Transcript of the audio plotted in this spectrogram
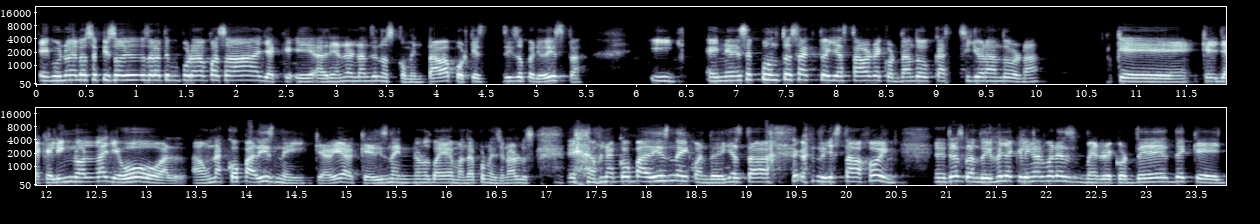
En uno de los episodios de la temporada pasada, ya que eh, Adriana Hernández nos comentaba por qué se hizo periodista. Y en ese punto exacto ella estaba recordando, casi llorando, ¿verdad? que, que Jacqueline no la llevó a, una copa Disney, que había, que Disney no nos vaya a demandar por mencionarlos, a una copa Disney cuando ella estaba, cuando ella estaba joven. Entonces, cuando dijo Jacqueline Álvarez, me recordé de que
